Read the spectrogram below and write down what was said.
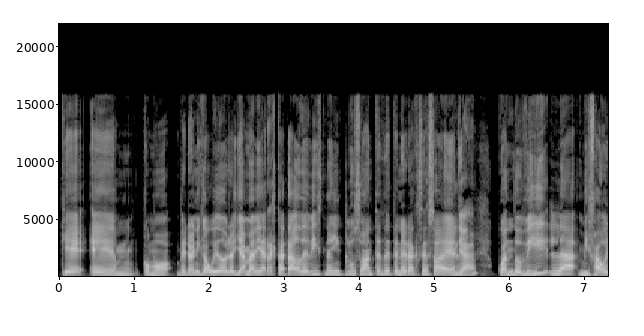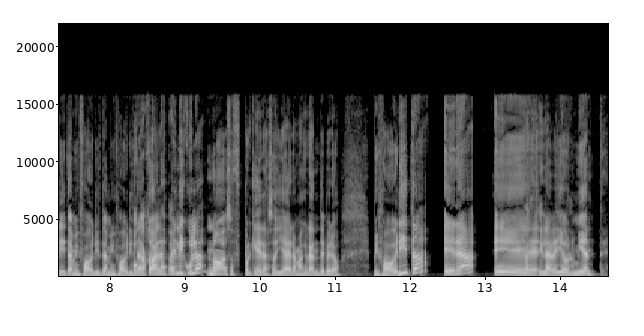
que eh, como Verónica Huidobro ya me había rescatado de Disney incluso antes de tener acceso a él, ¿Ya? cuando vi la mi favorita, mi favorita, mi favorita, de todas las Pocahontas. películas, no, eso fue porque era, eso ya era más grande, pero mi favorita era eh, La. Bella Durmiente.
